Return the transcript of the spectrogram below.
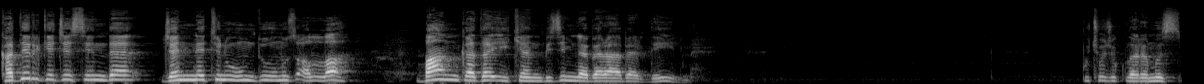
Kadir gecesinde cennetini umduğumuz Allah bankada iken bizimle beraber değil mi? Bu çocuklarımız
